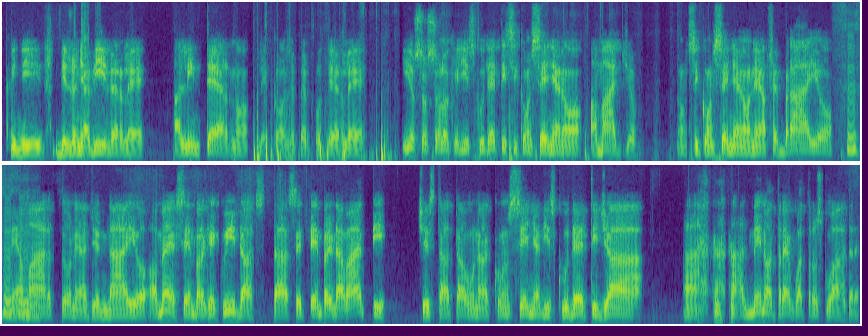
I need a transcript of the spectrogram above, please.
Quindi bisogna viverle all'interno le cose per poterle... Io so solo che gli scudetti si consegnano a maggio, non si consegnano né a febbraio, né a marzo, né a gennaio. A me sembra che qui da, da settembre in avanti c'è stata una consegna di scudetti già a- almeno a 3 o 4 squadre.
